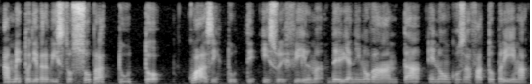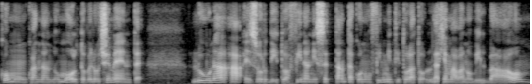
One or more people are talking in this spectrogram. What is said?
Ammetto di aver visto soprattutto quasi tutti i suoi film degli anni 90 e non cosa ha fatto prima, comunque andando molto velocemente Luna ha esordito a fine anni 70 con un film intitolato La chiamavano Bilbao.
